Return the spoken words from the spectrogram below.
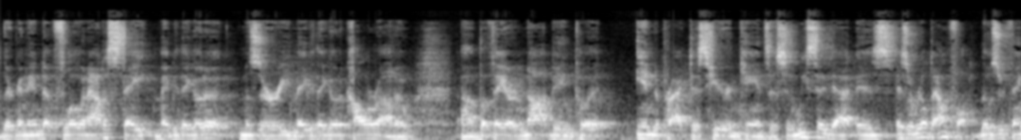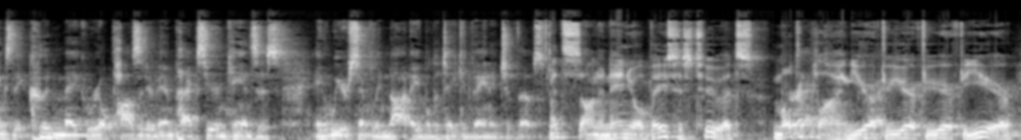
They're going to end up flowing out of state. Maybe they go to Missouri, maybe they go to Colorado, uh, but they are not being put into practice here in Kansas. And we say that as, as a real downfall. Those are things that could make real positive impacts here in Kansas, and we are simply not able to take advantage of those. That's on an annual basis, too. That's multiplying Correct. year Correct. after year after year after year.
